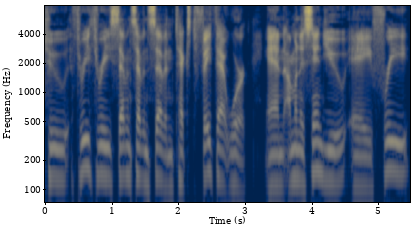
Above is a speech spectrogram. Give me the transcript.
to 33777, text faith at work, and I'm going to send you a free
